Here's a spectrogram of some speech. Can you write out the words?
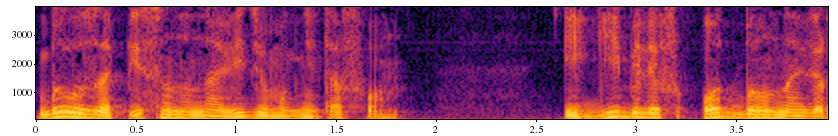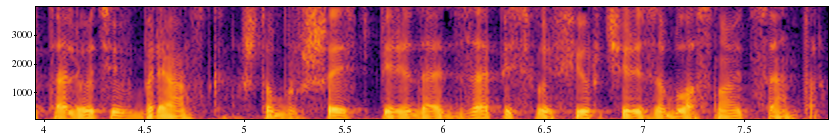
было записано на видеомагнитофон. И Гибелев отбыл на вертолете в Брянск, чтобы в 6 передать запись в эфир через областной центр.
